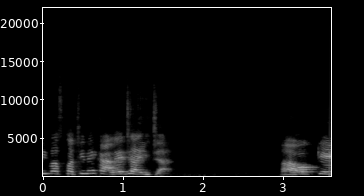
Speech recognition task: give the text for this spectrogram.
દિવસ પછી ને કાલે જ આવી જા. હા, ઓકે.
